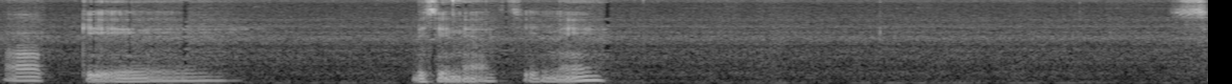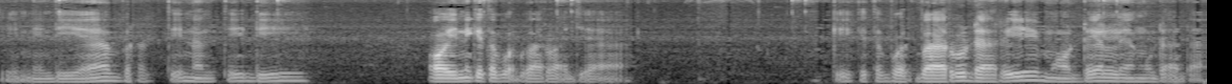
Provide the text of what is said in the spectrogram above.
Oke di sini ya sini. Sini dia berarti nanti di oh ini kita buat baru aja. Oke kita buat baru dari model yang udah ada.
